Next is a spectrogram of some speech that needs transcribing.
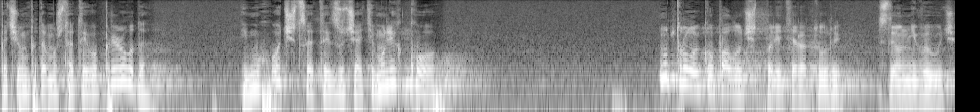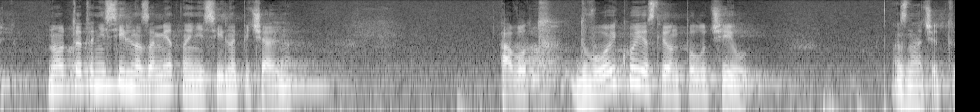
Почему? Потому что это его природа. Ему хочется это изучать, ему легко. Ну, тройку получит по литературе, если он не выучит. Но вот это не сильно заметно и не сильно печально. А вот двойку, если он получил, значит,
